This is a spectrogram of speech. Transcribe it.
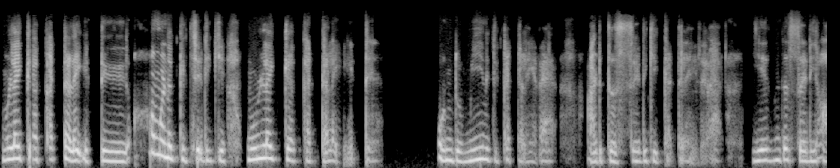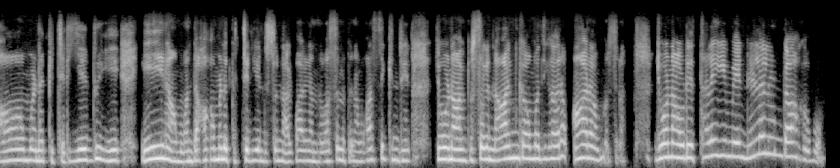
முளைக்க கட்டளை இட்டு ஆமணக்கு செடிக்கு முளைக்க கட்டளை இட்டு ஒன்று மீனுக்கு கட்டளையிட அடுத்த செடிக்கு கட்டளையிடுறார் எந்த செடி? ஆமணக்கு செடி. எது? ஏ நாம் அந்த ஆமணக்கு செடி என்று சொன்னால் பாருங்க அந்த வசனத்தை நான் வாசிக்கின்றேன். ஜோனாவின் புஸ்தகம் நான்காம் அதிகாரம் ஆறாம் வசனம். ஜோனாவுடைய தலையுமே நிழல் உண்டாகவும்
